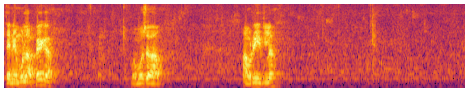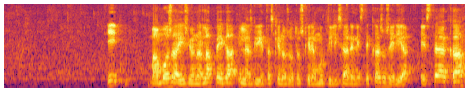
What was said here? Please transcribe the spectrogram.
tenemos la pega, vamos a abrirla. Y vamos a adicionar la pega en las grietas que nosotros queremos utilizar. En este caso sería esta de acá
